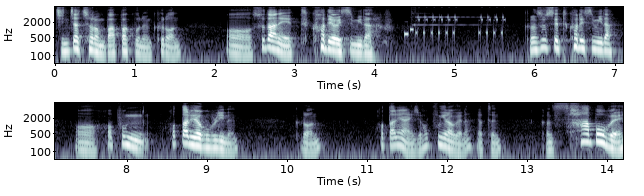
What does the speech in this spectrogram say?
진짜처럼 맞바꾸는 그런 어, 수단에 특화되어 있습니다라고. 그런 술수에 특화되어 있습니다. 어, 허풍 헛다리라고 불리는 그런 헛다리는 아니지. 허풍이라고 해야 하나? 여튼 그런 사법의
